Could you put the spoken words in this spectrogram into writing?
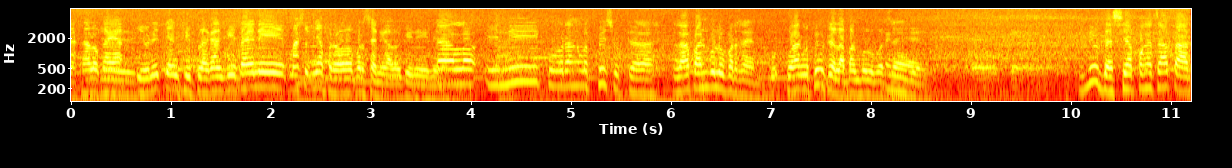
Nah kalau kayak unit yang di belakang kita ini masuknya berapa persen kalau gini ini? Kalau ini kurang lebih sudah 80 persen. Kurang lebih udah 80 persen. Iya. Oke. Ini udah siap pengecatan.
